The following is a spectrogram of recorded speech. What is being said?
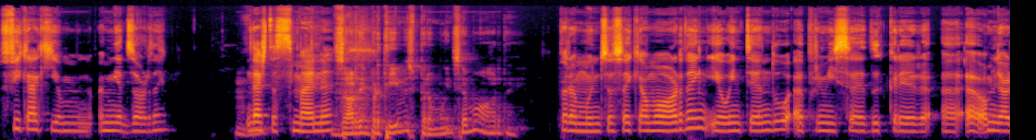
fica aqui a minha desordem uhum. desta semana. Desordem para ti, mas para muitos é uma ordem. Para muitos eu sei que é uma ordem e eu entendo a premissa de querer, uh, ou melhor,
